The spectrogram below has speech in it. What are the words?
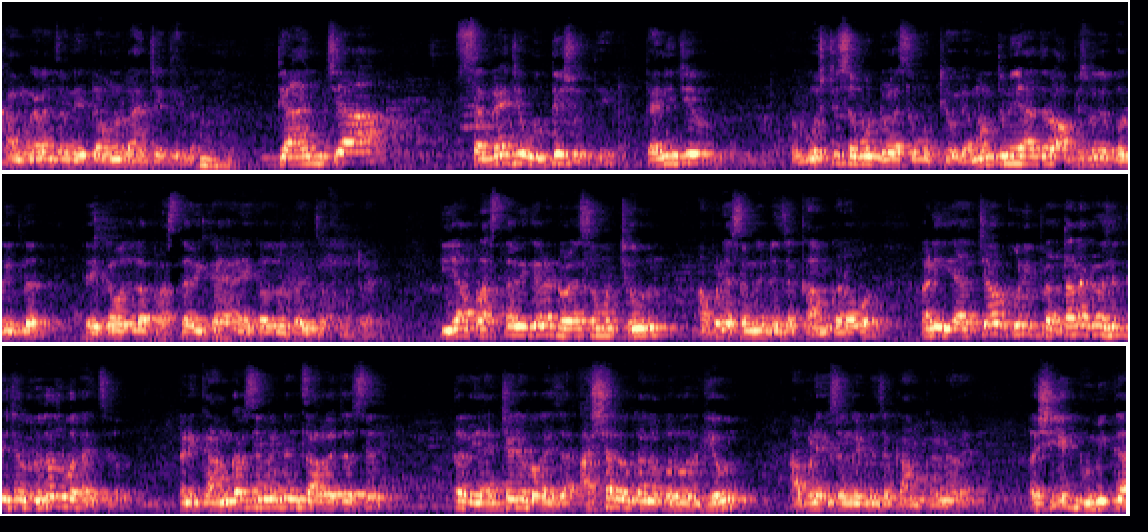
कामगारांचा नेता म्हणून राज्य केलं. त्यांच्या सगळ्या जे उद्देश होते त्यांनी जे गोष्टी समोर डोळ्यासमोर ठेवल्या. म्हणून तुम्ही या जर ऑफिसमध्ये बघितलं तर एका बाजूला प्रास्ताविक आहे आणि एका बाजूला त्यांचा फोटो आहे. या प्रास्ताविकेला डोळ्यासमोर ठेवून आपण या संघटनेचं काम करावं आणि याच्यावर कोणी प्रतारणा करत असेल त्याच्या विरोधात बघायचं आणि कामगार संघटन चालवायचं असेल तर यांच्याकडे बघायचं अशा लोकांना बरोबर घेऊन आपण एक संघटनेचं काम करणार आहे. अशी एक भूमिका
